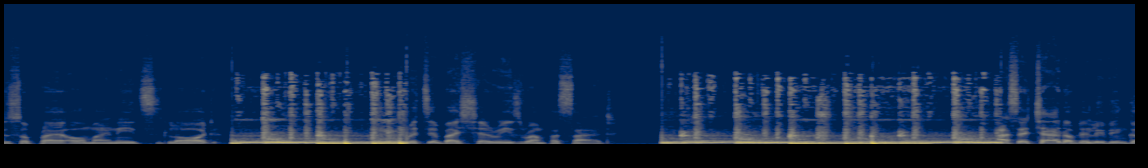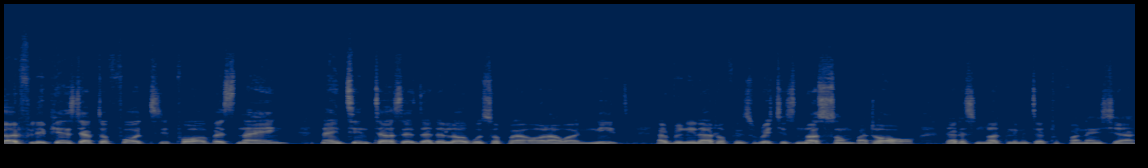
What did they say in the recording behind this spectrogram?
To supply all my needs, Lord. Written by Cherise Rampersad. As a child of the living God, Philippians chapter 4, verse 9, 19 tells us that the Lord will supply all our needs, every need out of His riches, not some, but all. That is not limited to financial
